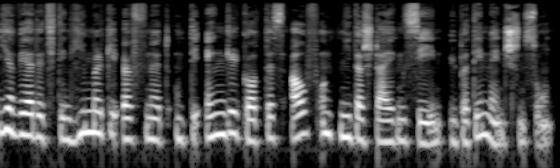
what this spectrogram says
ihr werdet den Himmel geöffnet und die Engel Gottes auf und niedersteigen sehen über den Menschensohn.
